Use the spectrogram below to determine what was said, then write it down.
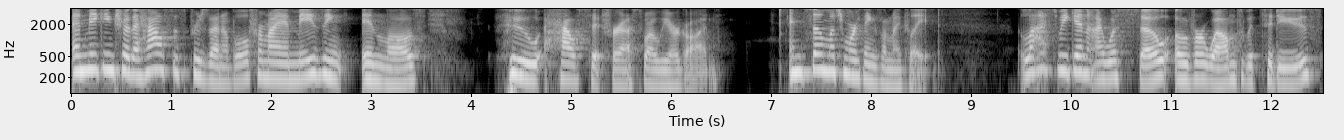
and making sure the house is presentable for my amazing in laws who house sit for us while we are gone. And so much more things on my plate. Last weekend, I was so overwhelmed with to dos,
